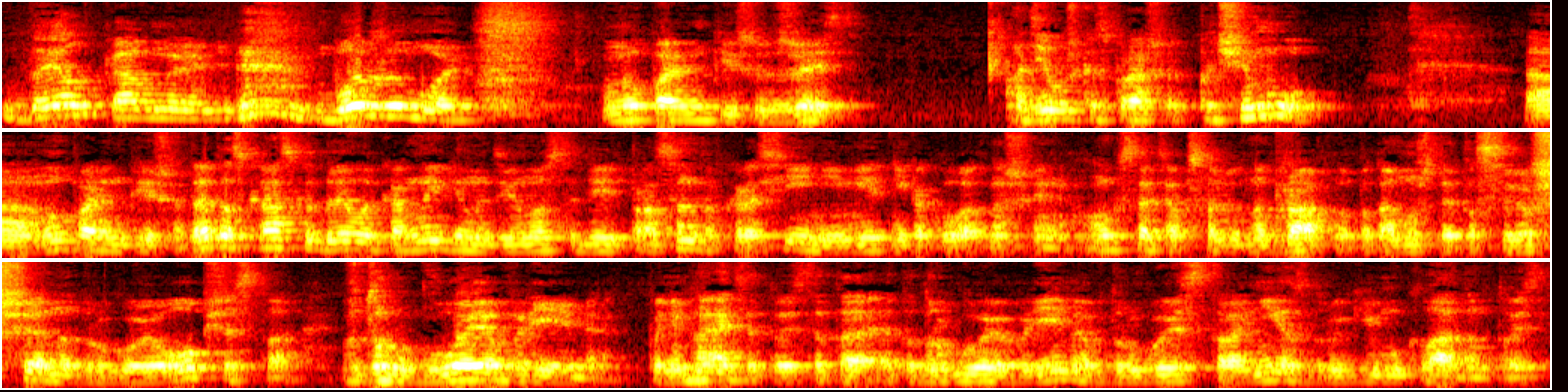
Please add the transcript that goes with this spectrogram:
Дейл Карнеги. Боже мой. Ну, парень пишет, жесть. А девушка спрашивает, почему? А, ну, парень пишет, эта сказка Дейла Карнеги на 99% к России не имеет никакого отношения. Он, кстати, абсолютно прав, но потому что это совершенно другое общество в другое время. Понимаете? То есть это, это другое время в другой стране с другим укладом. То есть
